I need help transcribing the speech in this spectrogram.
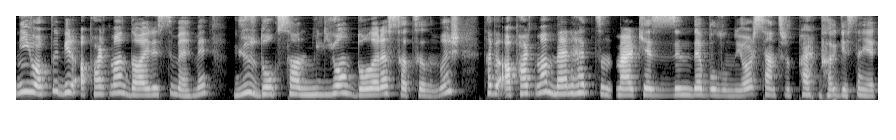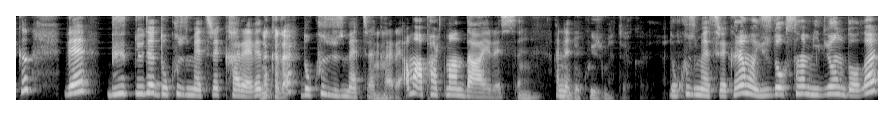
New York'ta bir apartman dairesi Mehmet 190 milyon dolara satılmış. Tabi apartman Manhattan merkezinde bulunuyor. Central Park bölgesine yakın ve büyüklüğü de 9 metrekare ve Ne kadar? 900 metrekare ama apartman dairesi. Hı. Hani 900 metrekare. 9 metrekare ama 190 milyon dolar.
